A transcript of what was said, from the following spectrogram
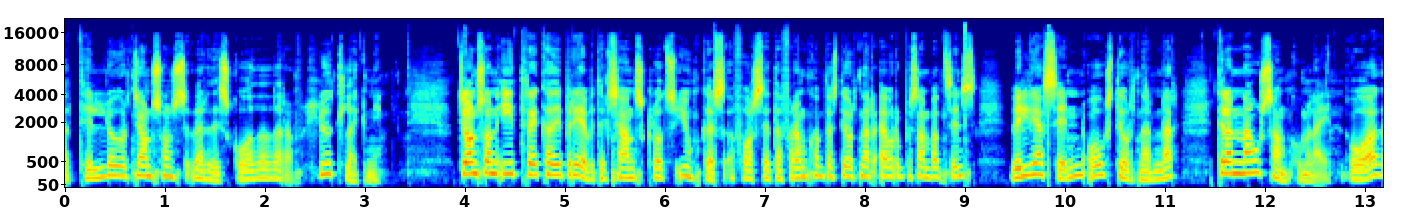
að tillögur Johnsons verði skoðaðar af hlutlækni. Johnson ítrekkaði brefi til Sjans-Klóts Junkers að fórseta framkvæmda stjórnar Evropasambandsins vilja sinn og stjórnarinnar til að ná samkúmulagi og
